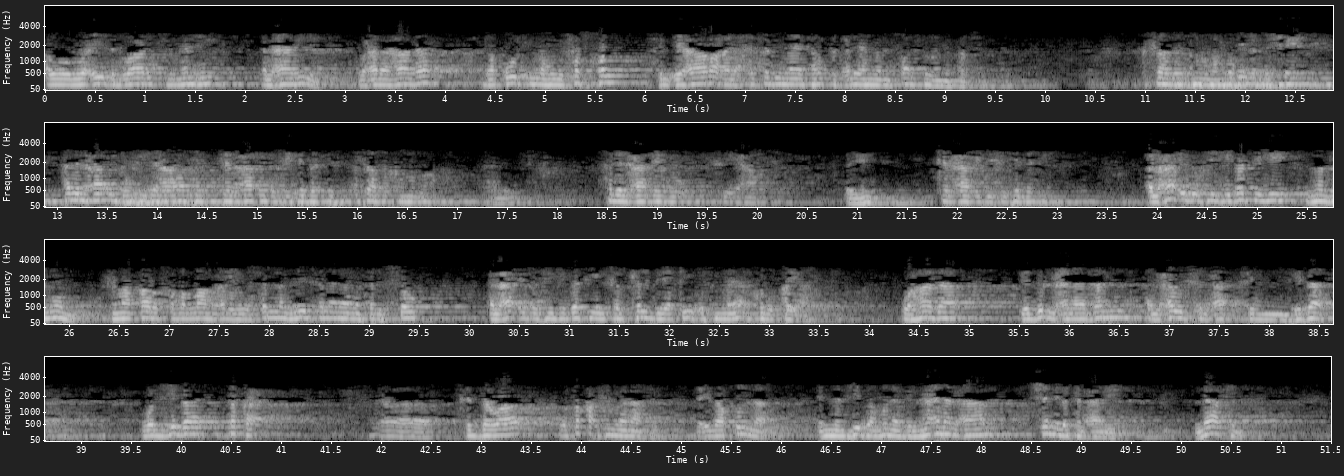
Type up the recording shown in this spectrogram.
أو الوعيد الوارد في منع العارية وعلى هذا نقول إنه يفصل في الإعارة على حسب ما يترتب عليها من صالح ومن فاسد أسابقكم الله. فضيلة الشيخ هل العائد في إعارته كالعائد في هبته؟ أسابقكم الله. هل العائد في إعارته أي كالعائد في هبته. العائد في هبته مذموم كما قال صلى الله عليه وسلم ليس لنا مثل السوق. العائد في هبته كالكلب يقيء ثم يأكل القيئة وهذا يدل على ذنب العود في الهبات والهبة تقع آه، في الدواب وتقع في المنافذ. فإذا قلنا إن الهبة هنا بالمعنى العام شملت العارية لكن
